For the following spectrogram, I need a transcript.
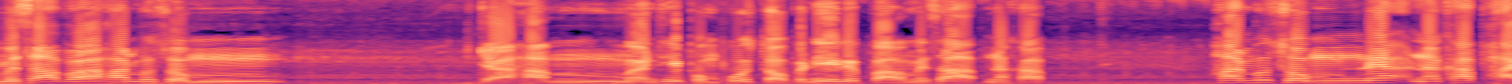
ไม่ทราบว่าท่านผู้ชมจะทำเหมือนที่ผมพูดต่อไปนี้หรือเปล่าไม่ทราบนะครับท่านผู้ชมเนี่ยนะครับไผ่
